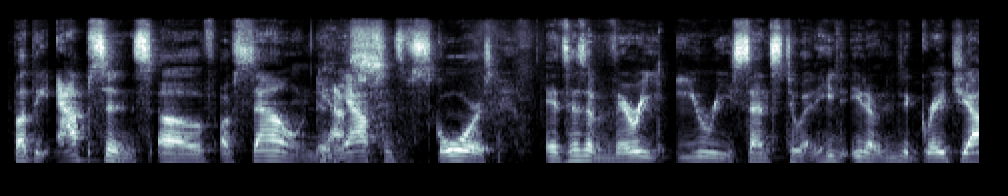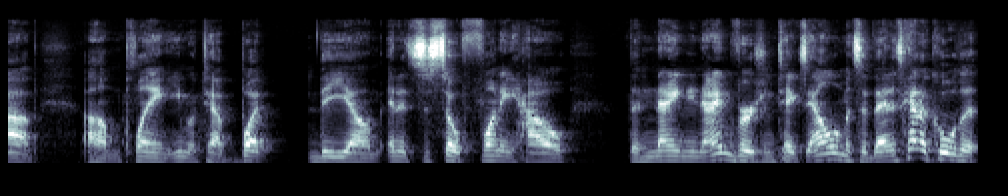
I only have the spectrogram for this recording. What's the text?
about the absence of of sound and the absence of scores. It has a very eerie sense to it. He, you know, he did a great job um, playing Emotep, but the um, and it's just so funny how the '99 version takes elements of that. It's kind of cool to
